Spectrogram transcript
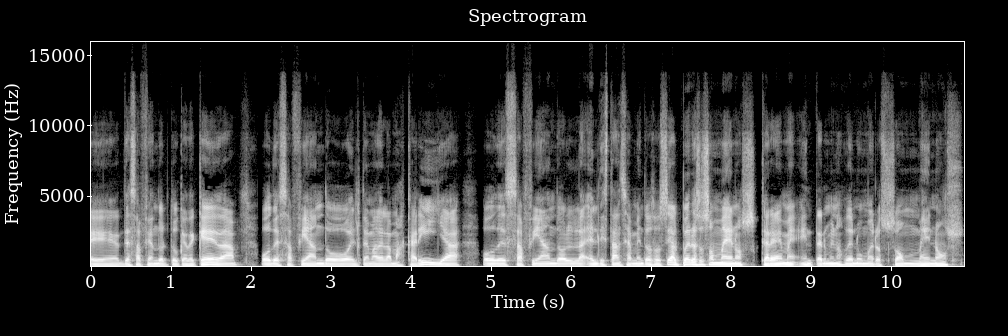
eh, desafiando el toque de queda o desafiando el tema de la mascarilla o desafiando el distanciamiento social, pero esos son menos, créeme, en términos de números son menos.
